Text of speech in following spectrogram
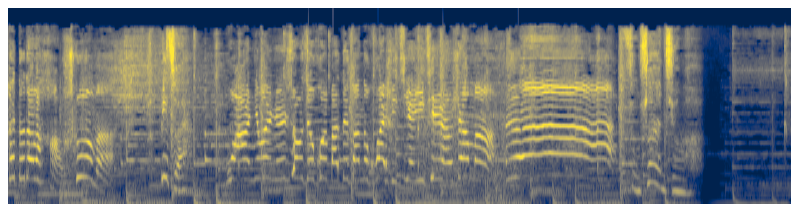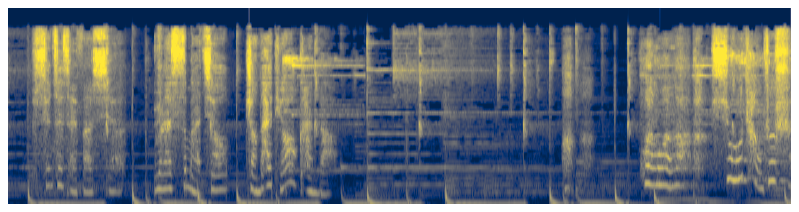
还得到了好处嘛！闭嘴！哇，你们人兽就会把对方的坏脾气也一起染上吗？啊！总算安静了。现在才发现，原来司马娇长得还挺好看的。啊！完了完了，修罗场这是？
